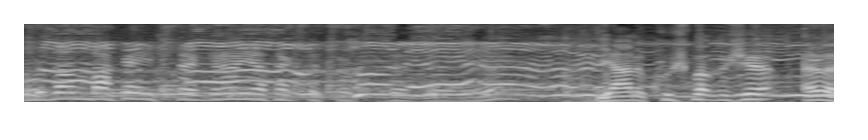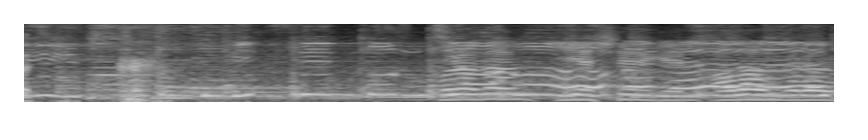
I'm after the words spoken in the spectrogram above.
Buradan bakın işte Gran Yatak da çok güzel görünüyor. Yani kuş bakışı evet. Buradan Yeşilgil, Alandıranı.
